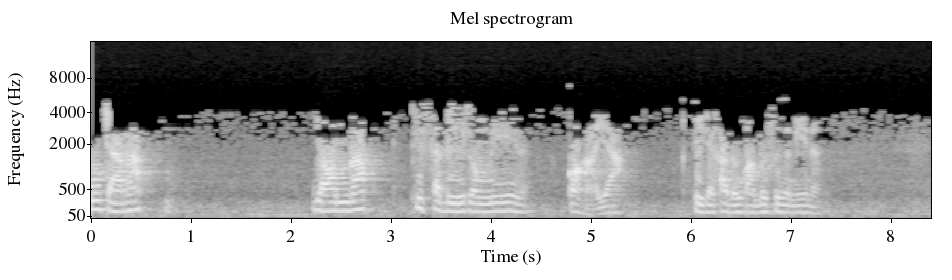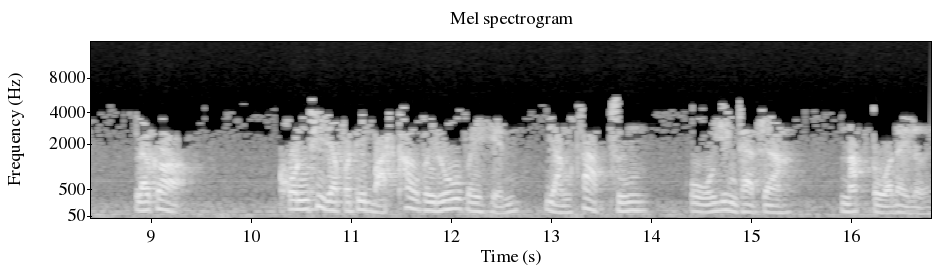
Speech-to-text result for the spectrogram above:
นจะรับ ยอมรับทฤษฎีตรงนี้นะก็หายากที่จะเข้าถึงความรู้สึกอันนี้นะแล้วก็คนที่จะปฏิบัติเข้าไปรู้ไปเห็น อย่างทราบซึ้งโอ้ยิ่งแทบจะนับตัวได้เลย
